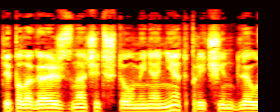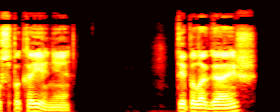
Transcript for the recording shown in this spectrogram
Ты полагаешь, значит, что у меня нет причин для успокоения? Ты полагаешь,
